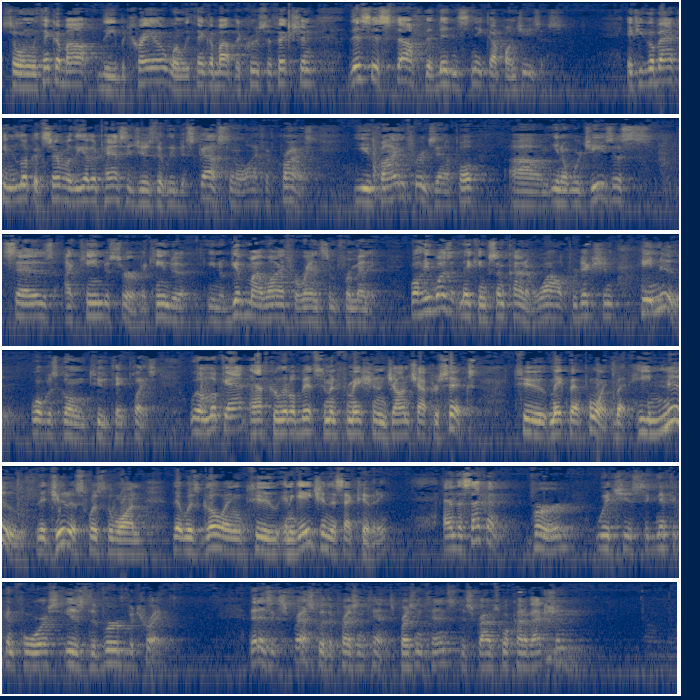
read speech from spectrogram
So when we think about the betrayal, when we think about the crucifixion, this is stuff that didn't sneak up on Jesus. If you go back and you look at several of the other passages that we've discussed in the life of Christ, you find, for example, um, you know, where Jesus says, I came to serve. I came to, you know, give my life a ransom for many. Well, he wasn't making some kind of wild prediction. He knew what was going to take place. We'll look at, after a little bit, some information in John chapter 6 to make that point. But he knew that Judas was the one that was going to engage in this activity. And the second verb, which is significant for us, is the verb betray. That is expressed with the present tense. Present tense describes what kind of action?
